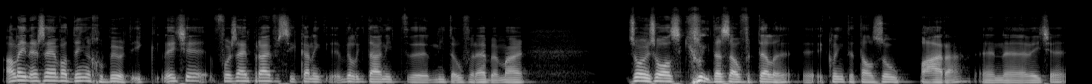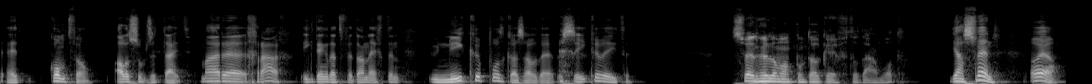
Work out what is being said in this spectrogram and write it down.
Alleen er zijn wat dingen gebeurd. Ik, weet je, voor zijn privacy kan ik, wil ik daar niet, eh, niet over hebben. Maar zo en zo als ik jullie dat zou vertellen, eh, klinkt het al zo para. En eh, weet je, het komt wel. Alles op zijn tijd. Maar eh, graag. Ik denk dat we dan echt een unieke podcast zouden hebben. Zeker weten. Sven Hulleman komt ook even tot aanbod. Ja, Sven. Oh ja.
